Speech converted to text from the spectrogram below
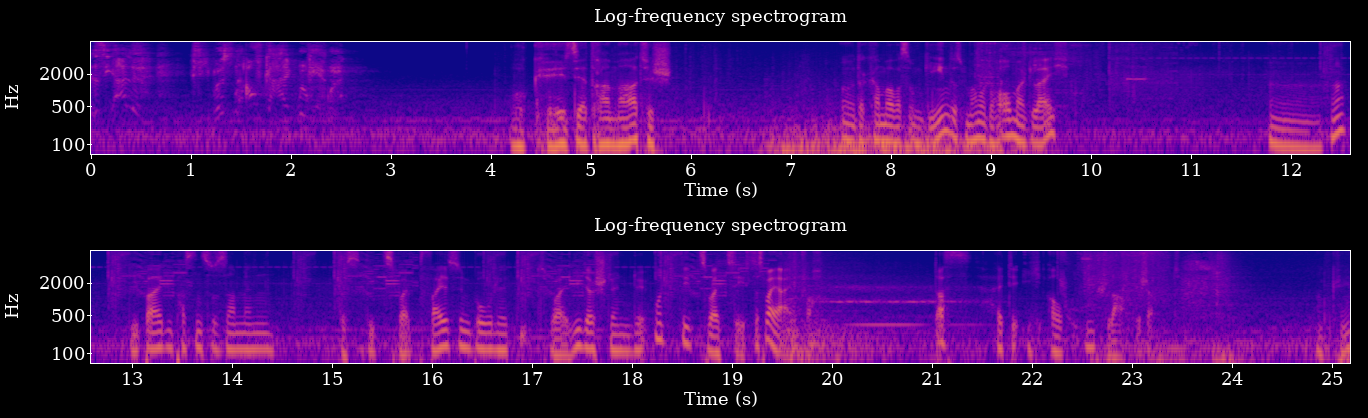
sie alle, sie müssen aufgehalten werden. Okay, sehr dramatisch. Oh, da kann man was umgehen, das machen wir doch auch mal gleich. Aha. Die beiden passen zusammen. Das sind die zwei Pfeilsymbole, die zwei Widerstände und die zwei Cs. Das war ja einfach. Das hätte ich auch im Schlaf geschafft. Okay,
